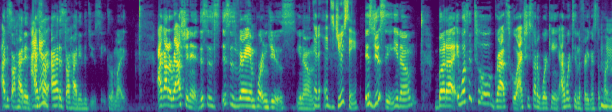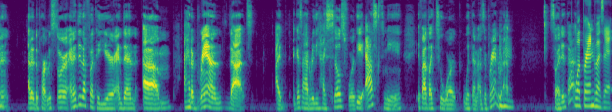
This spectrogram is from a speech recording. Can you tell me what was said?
I just start hiding. I I, start, I had to start hiding the juicy because I'm like, I gotta ration it. This is this is very important juice. You know, It, it's juicy. it's juicy. You know, but uh, it wasn't until grad school I actually started working. I worked in the fragrance department at a department store, and I did that for like a year. And then um, I had a brand that. I, I guess I had really high sales for. They asked me if I'd like to work with them as a brand rep. Mhm. So I did that. What brand was it?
